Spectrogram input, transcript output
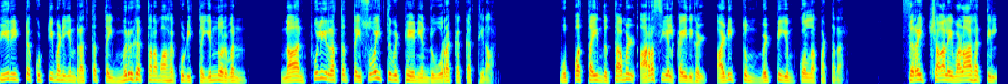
பீரிட்ட குட்டிமணியின் இரத்தத்தை மிருகத்தனமாக குடித்த இன்னொருவன் நான் புலி ரத்தத்தை சுவைத்து விட்டேன் என்று உறக்கக் கத்தினான். முப்பத்தைந்து தமிழ் அரசியல் கைதிகள் அடித்தும் வெட்டியும் கொல்லப்பட்டனர். சிறைச்சாலை வளாகத்தில்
